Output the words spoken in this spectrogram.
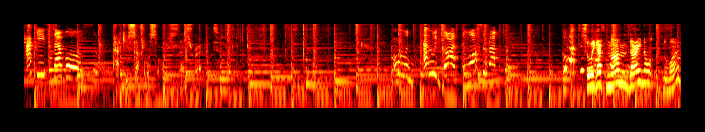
Pachycephalosaurus. Pachycephalosaurus. That's right. Oh, and we got Velociraptor. Go So we got non-dino. The what?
